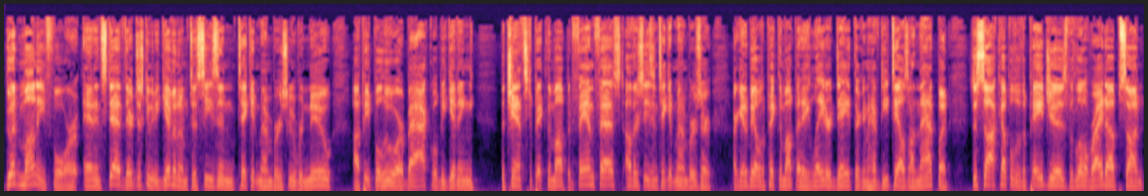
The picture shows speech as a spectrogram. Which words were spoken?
good money for, and instead they're just going to be giving them to season ticket members who renew. Uh, people who are back will be getting the chance to pick them up at FanFest. Other season ticket members are are going to be able to pick them up at a later date. They're going to have details on that, but just saw a couple of the pages with little write ups on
